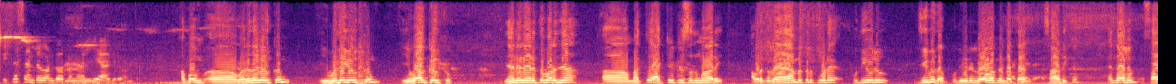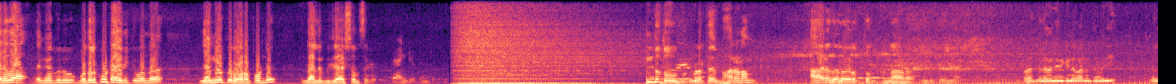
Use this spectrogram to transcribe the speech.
ഫിറ്റ്നസ് സെന്റർ കൊണ്ടുവരണമെന്ന് വലിയ ആഗ്രഹമുണ്ട്. അപ്പം വനിതകൾക്കും യുവതികൾക്കും യുവാക്കൾക്കും ഞാൻ നേരത്തെ പറഞ്ഞ മറ്റു ആക്ടിവിറ്റീസ് മാറി അവർക്ക് വ്യായാമത്തിൽ കൂടെ പുതിയൊരു ജീവിതം പുതിയൊരു ലോകം കണ്ടെത്താൻ സാധിക്കും. എന്തായാലും സരിത നിങ്ങൾക്കൊരു മുതൽക്കൂട്ടായിരിക്കുമെന്ന് ഞങ്ങൾക്കൊരു ഉറപ്പുണ്ട്. എന്തായാലും വിജയാശംസകൾ. എന്ത് തോന്നുന്നു? ഇവിടുത്തെ ഭരണം ആര് നിലനിർത്തും എന്നാണ് എനിക്ക് തോന്നുന്നത്? ഇപ്പൊ നിലവിലിരിക്കുന്ന ഭരണസമിതി L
